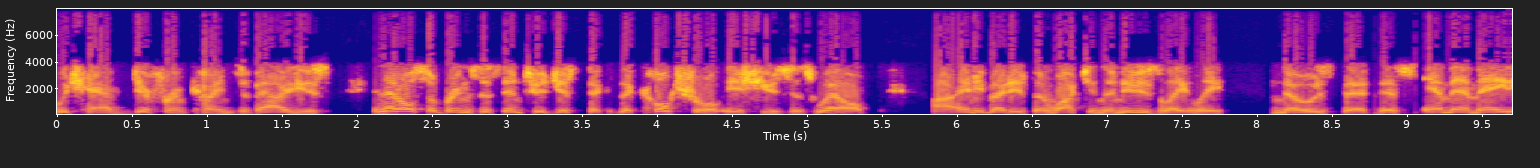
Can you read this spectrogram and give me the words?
which have different kinds of values. And that also brings us into just the, the cultural issues as well. Uh, anybody who's been watching the news lately knows that this MMA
